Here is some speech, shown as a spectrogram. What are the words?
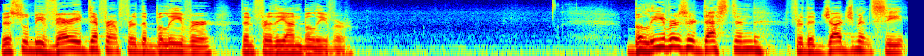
This will be very different for the believer than for the unbeliever. Believers are destined for the judgment seat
